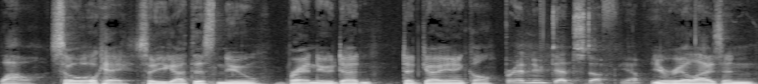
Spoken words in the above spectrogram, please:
Wow. So okay, so you got this new, brand new dead dead guy ankle. Brand new dead stuff. Yep. You're realizing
